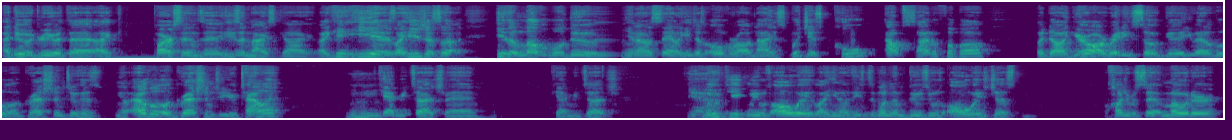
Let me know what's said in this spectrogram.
I do agree with that. Like Parsons, eh, he's a nice guy. Like he he is. Like he's just a he's a lovable dude. You know what I'm saying? Like he's just overall nice, which is cool outside of football. But dog, you're already so good. You add a little aggression to his, you know, add a little aggression to your talent. Mm-hmm. Can't be touched, man. Can't be touched. Yeah. Luke Kuechly was always like, you know, he's one of them dudes who was always just 100% motor,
